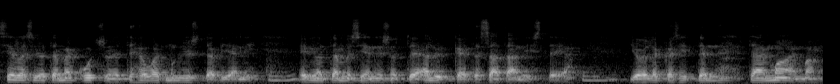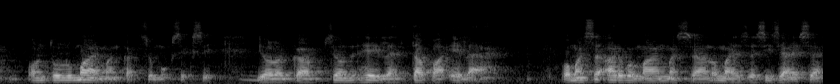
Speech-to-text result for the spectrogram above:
sellaisia, joita mä kutsun, että he ovat mun ystäviäni. Mm-hmm. Eli on tämmöisiä niin sanottuja älykkäitä satanisteja, mm-hmm. joille sitten tämä maailma on tullut maailmankatsomukseksi, mm-hmm. jolloin se on heille tapa elää omassa arvomaailmassaan, omaisessa sisäisessä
